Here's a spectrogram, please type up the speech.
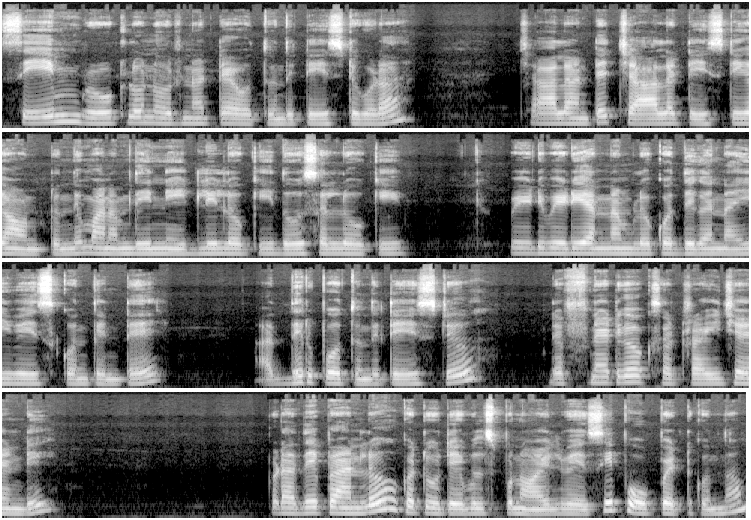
సేమ్ రోట్లో నూరినట్టే అవుతుంది టేస్ట్ కూడా. చాలా అంటే చాలా టేస్టీగా ఉంటుంది. మనం దీన్ని ఇడ్లీలోకి దోశల్లోకి వేడి వేడి అన్నంలో కొద్దిగా నెయ్యి వేసుకొని తింటే అద్దరిపోతుంది టేస్ట్. డెఫినెట్గా ఒకసారి ట్రై చేయండి. ఇప్పుడు అదే ప్యాన్లో ఒక టూ టేబుల్ స్పూన్ ఆయిల్ వేసి పోపు పెట్టుకుందాం.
